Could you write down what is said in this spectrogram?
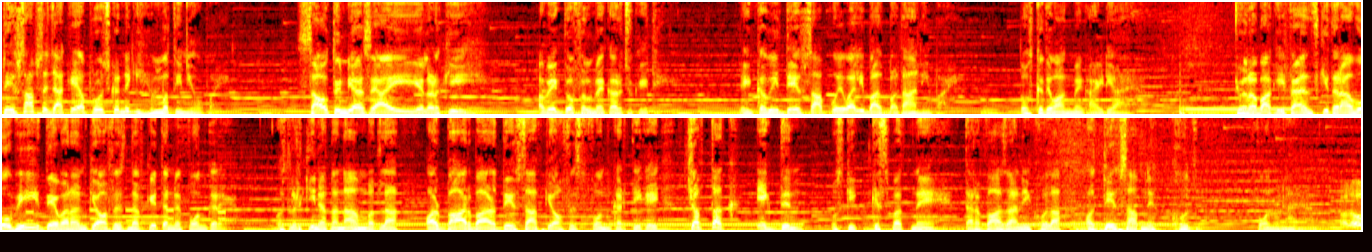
देव साहब से जाके अप्रोच करने की हिम्मत ही नहीं हो पाई। साउथ इंडिया से आई ये लड़की, अब एक दो फ़िल्में कर चुकी थी, लेकिन कभी देव साहब को ये वाली बात बता नहीं पाई। तो उसके दिमाग में एक आइडिया आया। क्यों ना बाकी फैंस की तरह वो भी देवानंद के ऑफ़िस नवकेतन में फ़ोन करे। उस लड़की ने अपना नाम बदला और बार बार देव साहब के ऑफ़िस फ़ोन करती गई। जब तक एक दिन उसकी किस्मत ने दरवाज़ा नहीं खोला और देव साहब ने खुद फ़ोन उठाया। हेलो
